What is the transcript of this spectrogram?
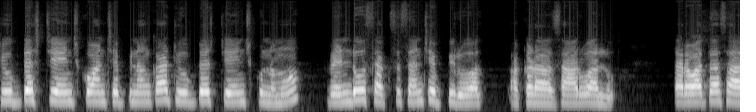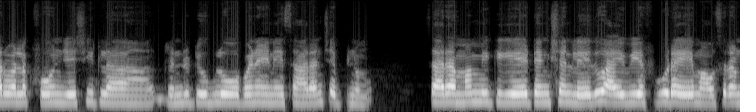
ట్యూబ్ టెస్ట్ చేయించుకో అని చెప్పినాక ట్యూబ్ టెస్ట్ చేయించుకున్నాము. రెండు సక్సెస్ అని చెప్పిర్రు అక్కడ సార్ వాళ్ళు. తర్వాత సార్ వాళ్ళకి ఫోన్ చేసి ఇట్లా రెండు ట్యూబ్లు ఓపెన్ అయినాయి సార్ అని చెప్పినాము. సరే అమ్మ మీకు ఏ టెన్షన్ లేదు ఐవీఎఫ్ కూడా ఏం అవసరం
